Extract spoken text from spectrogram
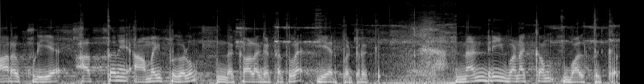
மாறக்கூடிய அத்தனை அமைப்புகளும் இந்த காலகட்டத்தில் ஏற்பட்டிருக்கு. நன்றி வணக்கம் வாழ்த்துக்கள்.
